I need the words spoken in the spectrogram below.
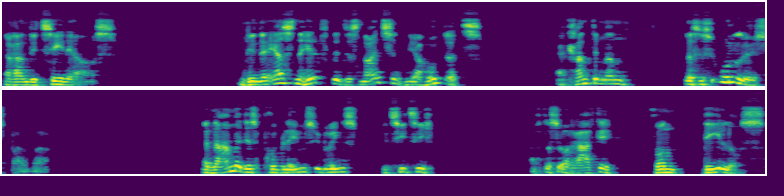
daran die Zähne aus. Und in der ersten Hälfte des 19. Jahrhunderts erkannte man, dass es unlösbar war. Der Name des Problems übrigens bezieht sich auf das Orakel von Delos.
